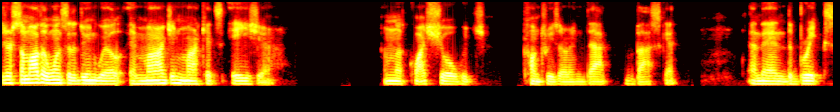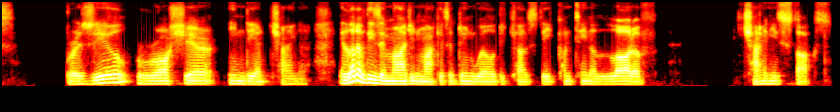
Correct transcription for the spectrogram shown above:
There are some other ones that are doing well. Emerging markets Asia. I'm not quite sure which countries are in that basket. And then the BRICS, Brazil, Russia, India, China. A lot of these emerging markets are doing well because they contain a lot of Chinese stocks.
